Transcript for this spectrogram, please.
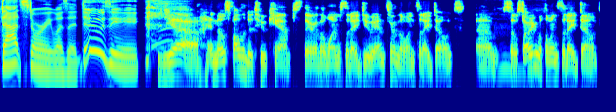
that story was a doozy. Yeah, and those fall into two camps. They're the ones that I do answer and the ones that I don't. Um, So, Mm. starting with the ones that I don't,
